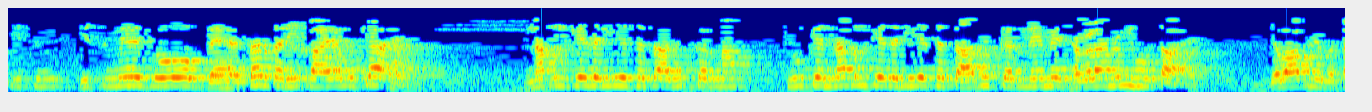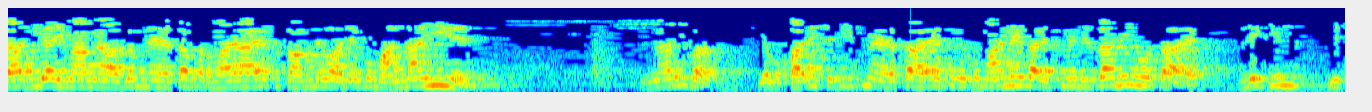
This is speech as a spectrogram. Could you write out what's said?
اس اس میں جو بہتر طریقہ ہے وہ کیا ہے؟ نقل کے ذریعے سے ثابت کرنا۔ کیونکہ نقل کے ذریعے سے ثابت کرنے میں جھگڑا نہیں ہوتا ہے۔ جب آپ نے بتا دیا امام اعظم نے ایسا فرمایا ہے تو سامنے والے کو ماننا ہی ہے۔ بات۔ یا بخاری شریف میں ایسا ہے تو وہ تو مانے گا، اس میں نظا نہیں ہوتا ہے۔ لیکن اس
